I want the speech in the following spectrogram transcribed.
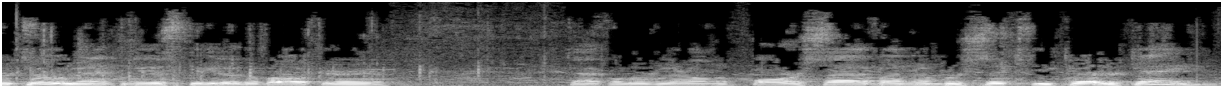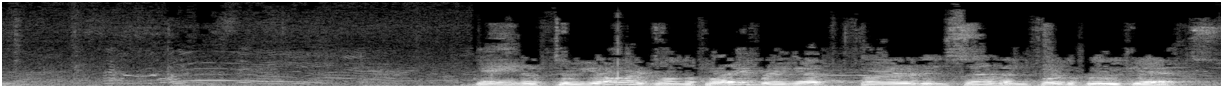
Number two, Anthony Espita, the ball carrier. Tackled over there on the far side by number 60, Cutter Kane. Gain of two yards on the play. Bring up third and seven for the Blue Cats.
